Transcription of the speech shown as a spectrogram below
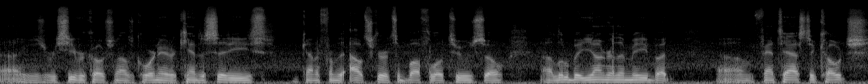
Uh, he was a receiver coach when I was a coordinator at Kansas City's, kind of from the outskirts of Buffalo too, so a little bit younger than me, but um, fantastic coach,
